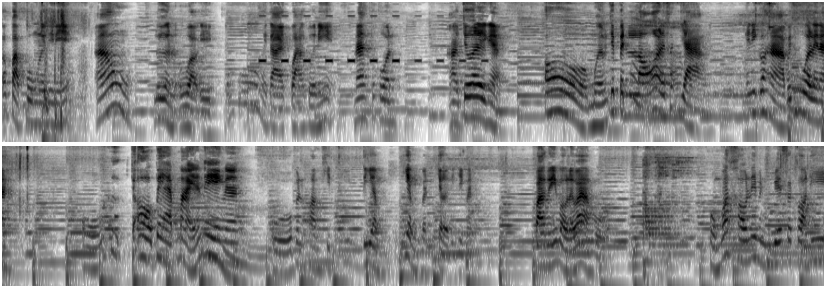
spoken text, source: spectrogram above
ต้องปรับปรุงเลยทีนี้ เอ้า เลื่อนอ้วกอีกโอ้ไม่ตายกวางตัวนี้นะทุกคนเอาเจออะไรอีกเนี่ย โอ้ เหมือนมันจะเป็นล้ออะไรสักอย่างไอ้นี่ก็หาไปทั่วเลยนะ อจะออกแบบใหม่นั่นเองนะโอ้เป็นความคิดที่เดี่ยมเยี่ยมบันเจิดจริงๆนะกวางตัวนี้บอกเลยว่าโอ้ผมว่าเขาเนี่ยเป็นเบสกรที่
